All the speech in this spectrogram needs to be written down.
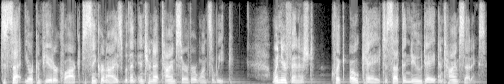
to set your computer clock to synchronize with an internet time server once a week. When you're finished, click OK to set the new date and time settings.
